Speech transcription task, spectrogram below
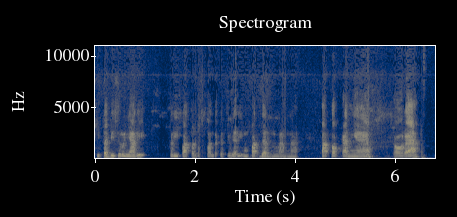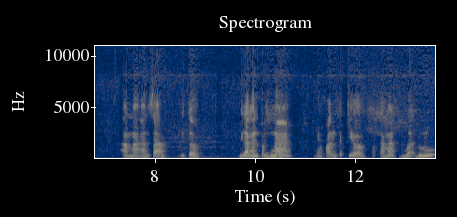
kita disuruh nyari kelipatan persatuan terkecil dari 4 dan 6. Nah, patokannya Kaura sama Ansar itu bilangan prima yang paling kecil. Pertama dua dulu.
